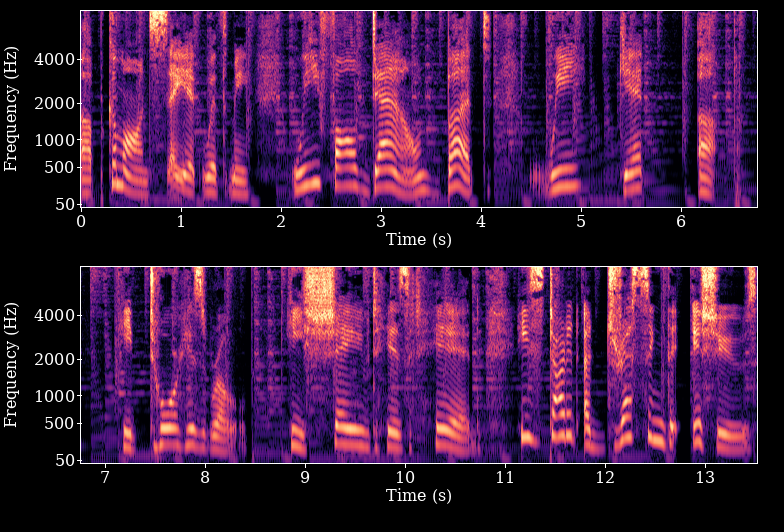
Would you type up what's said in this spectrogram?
up. Come on, say it with me. We fall down, but we get up. He tore his robe. He shaved his head. He started addressing the issues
